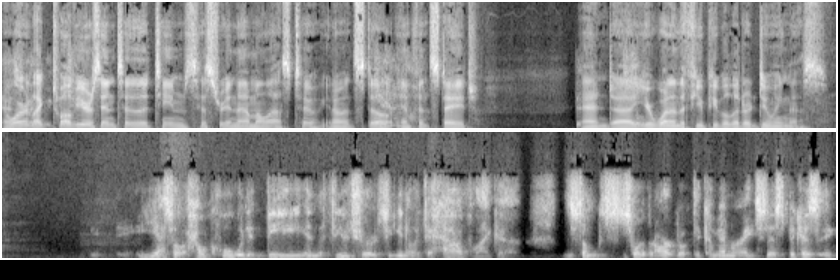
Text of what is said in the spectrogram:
and we're like we 12 continue. years into the team's history in the mls too. You know it's still Yeah. infant stage. And uh, So- you're one of the few people that are doing this. Yeah so how cool would it be in the future to you know to have like a some sort of an art book that commemorates this? Because it,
